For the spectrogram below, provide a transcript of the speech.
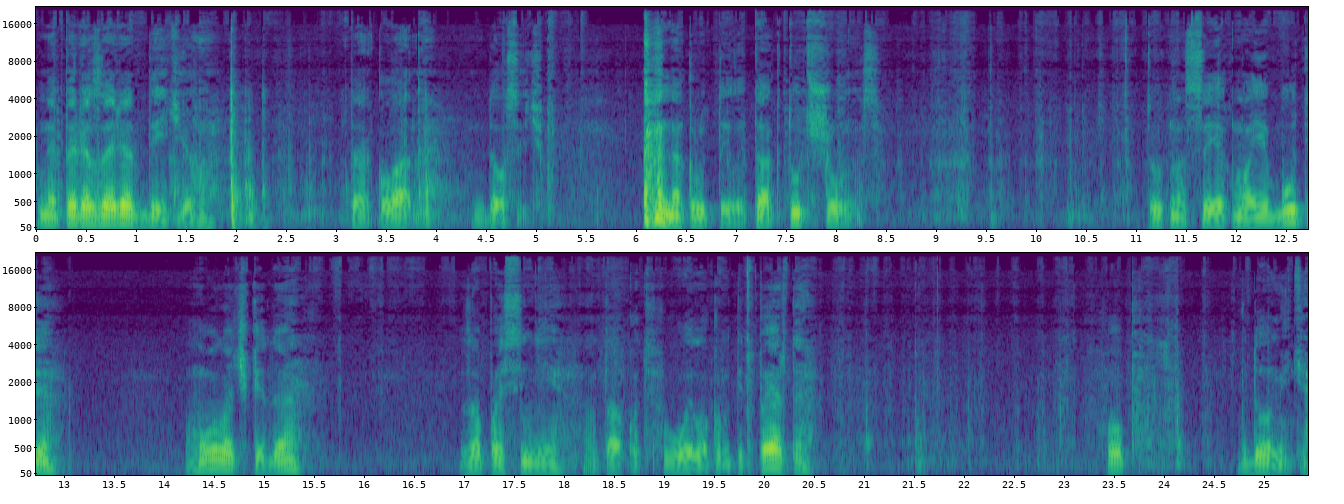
не перезарядить його. Так, ладно, досить. Накрутили. Так, тут що у нас? Тут у нас все як має бути. Голочки, да? Запасні. Отак от войлоком підперте. Хоп. В доміки.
